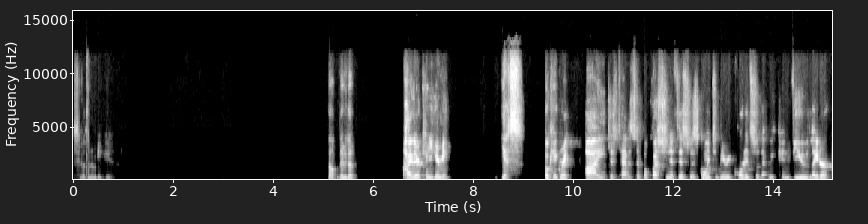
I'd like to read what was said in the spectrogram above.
see if I can mute you. Oh, there we go. Hi there. Can you hear me? Yes. Okay, great. I just had a simple question if this was going to be recorded so that we can view later.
